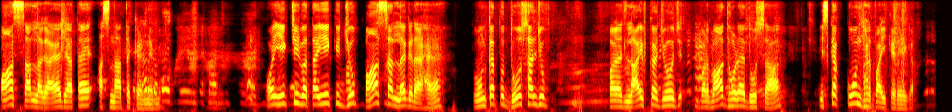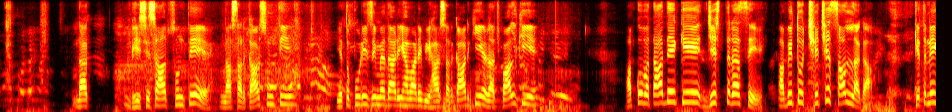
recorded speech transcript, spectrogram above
पाँच साल लगाया जाता है स्नातक करने में। और एक चीज़ बताइए कि जो पाँच साल लग रहा है तो उनका तो दो साल जो लाइफ का जो बर्बाद हो रहा है दो साल, इसका कौन भरपाई करेगा? ना वीसी साहब सुनते हैं, ना सरकार सुनती है। ये तो पूरी ज़िम्मेदारी हमारी बिहार सरकार की है, राज्यपाल की है। आपको बता दें कि जिस तरह से अभी तो छः छः साल लगा, कितने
